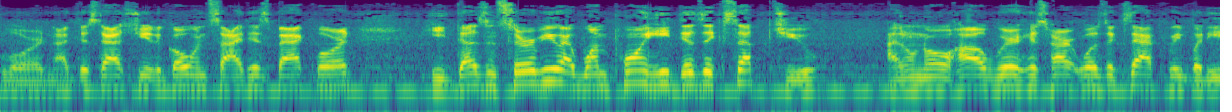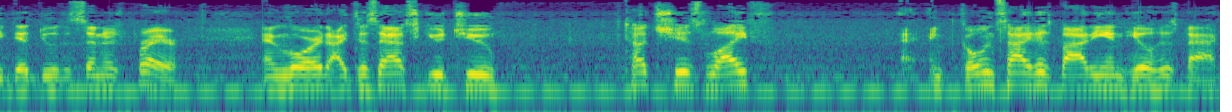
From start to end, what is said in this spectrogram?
Lord. And I just ask you to go inside his back, Lord. He doesn't serve you. At one point, he does accept you. I don't know how where his heart was exactly, but he did do the sinner's prayer. And Lord, I just ask you to touch his life and go inside his body and heal his back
